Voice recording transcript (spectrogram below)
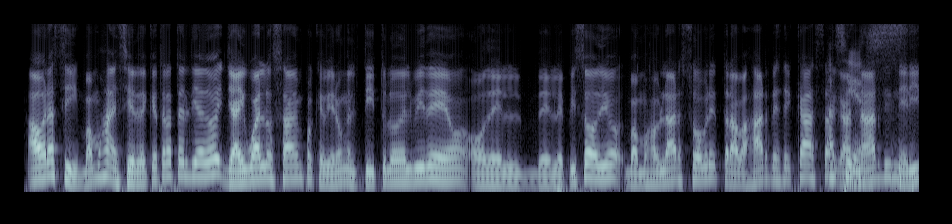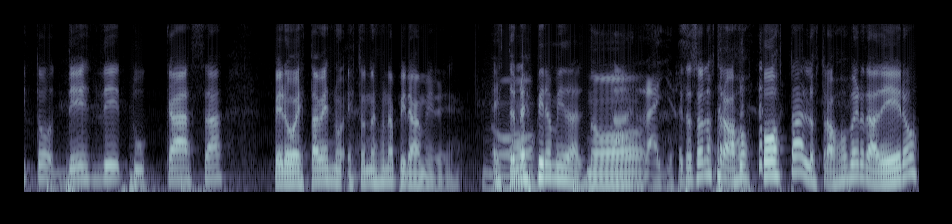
Ahora sí, vamos a decir de qué trata el día de hoy. Ya igual lo saben porque vieron el título del video o del, del episodio. Vamos a hablar sobre trabajar desde casa, Así ganar es. dinerito desde tu casa. Pero esta vez no, esto no es una pirámide. Esto no es piramidal. No. Ah, rayos. Estos son los trabajos posta, los trabajos verdaderos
